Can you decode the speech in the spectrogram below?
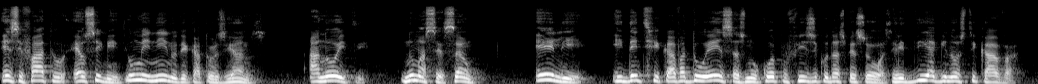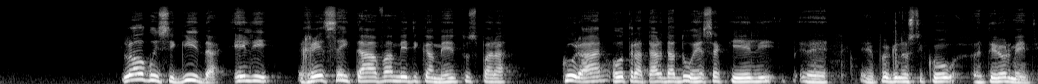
Esse fato é o seguinte: um menino de 14 anos, à noite, numa sessão, ele identificava doenças no corpo físico das pessoas, ele diagnosticava. Logo em seguida, ele receitava medicamentos para curar ou tratar da doença que ele é, é, prognosticou anteriormente.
